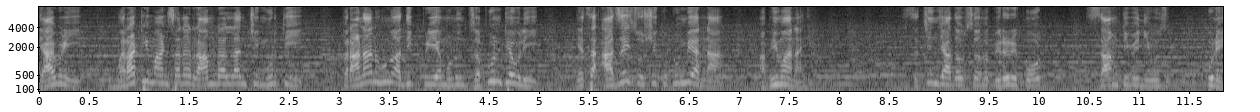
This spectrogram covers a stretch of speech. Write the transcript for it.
त्यावेळी मराठी माणसानं रामलल्लांची मूर्ती प्राणांहून अधिक प्रिय म्हणून जपून ठेवली याचा आजही जोशी कुटुंबियांना अभिमान आहे. सचिन जाधवसह bureau report Saam TV news Pune.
